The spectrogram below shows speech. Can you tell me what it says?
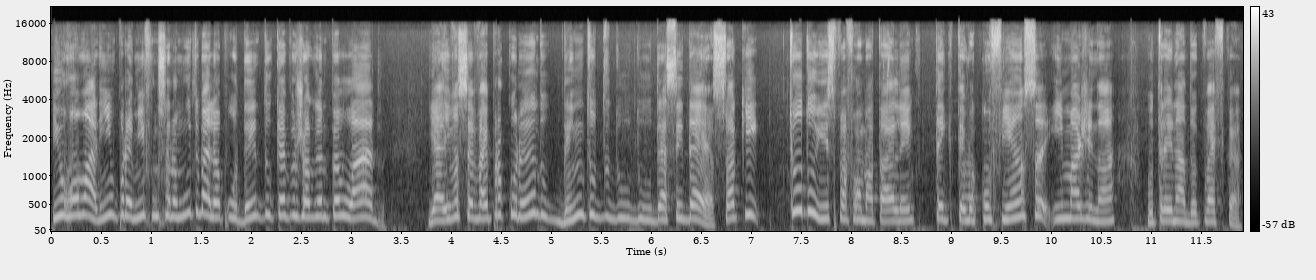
E o Romarinho, para mim, funciona muito melhor por dentro do que jogando pelo lado. E aí você vai procurando dentro do, do, dessa ideia. Só que tudo isso para formatar elenco tem que ter uma confiança e imaginar o treinador que vai ficar.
